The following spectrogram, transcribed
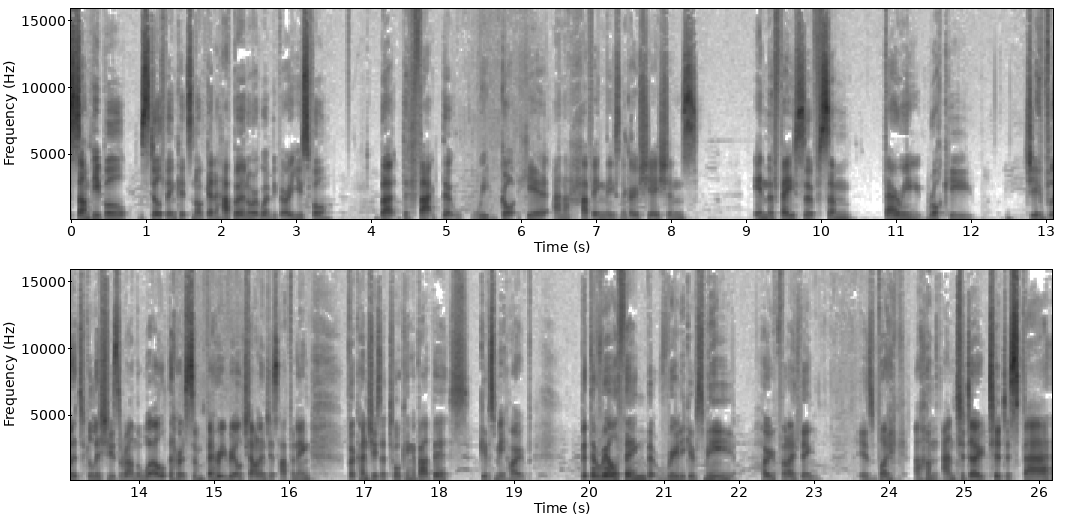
Some people still think it's not going to happen or it won't be very useful. But the fact that we got here and are having these negotiations in the face of some very rocky geopolitical issues around the world, there are some very real challenges happening. But countries are talking about this gives me hope. But the real thing that really gives me hope, and I think is my um, antidote to despair,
